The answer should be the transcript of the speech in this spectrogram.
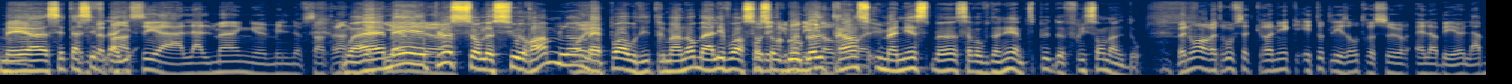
mais euh, c'est assez. Ça fait penser à l'Allemagne 1930. Ouais, mais plus sur le surhomme, là, mais pas au détriment d'autres. Mais allez voir ça sur Google, transhumanisme, ça va vous donner un petit peu de frisson dans le dos. Benoît, on retrouve cette chronique et toutes les autres sur labe,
